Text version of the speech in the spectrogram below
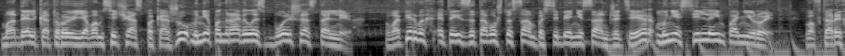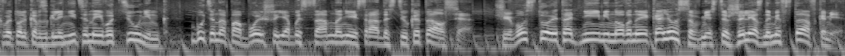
модель, которую я вам сейчас покажу, мне понравилась больше остальных – во-первых, это из-за того, что сам по себе Nissan GT-R мне сильно импонирует. Во-вторых, вы только взгляните на его тюнинг. Будь она побольше, я бы сам на ней с радостью катался. Чего стоят одни именованные колеса вместе с железными вставками?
